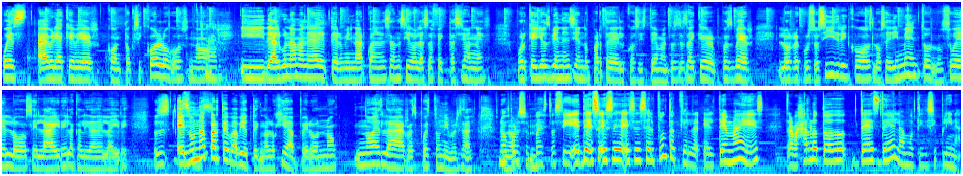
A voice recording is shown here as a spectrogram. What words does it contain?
pues habría que ver con toxicólogos no y de alguna manera determinar cuáles han sido las afectaciones porque ellos vienen siendo parte del ecosistema. Entonces hay que pues ver los recursos hídricos los sedimentos los suelos el aire la calidad del aire. Entonces en una parte va biotecnología pero no no es la respuesta universal. No, por supuesto, sí. E, ese, ese, es el punto, que el, tema es trabajarlo todo desde la multidisciplina,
